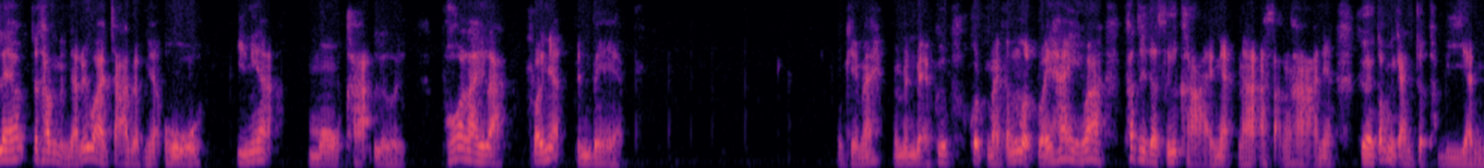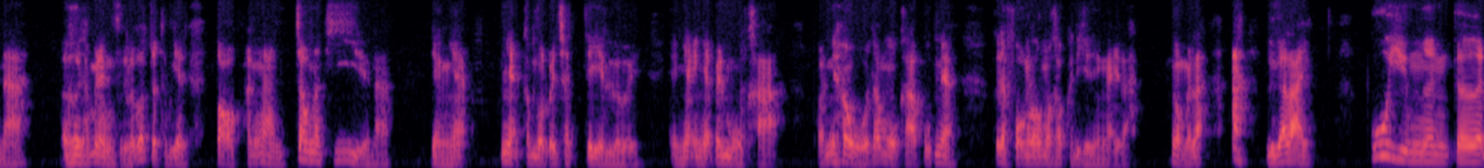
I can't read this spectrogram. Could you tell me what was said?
แล้วจะทำสัญญาด้วยวาจาแบบเนี้ยโอ้โหอีเนี้ยโมฆะเลย เพราะอะไรล่ะ เพราะเนี้ยเป็นแบบโอเคไหมมันเป็นแบบคือกฎหมายกำหนดไว้ให้ว่า ถ้าเธอจะซื้อขายเนี่ยนะอสังหาเนี่ยเธอต้องมีการจดทะเบียนนะเออทำเป็นหนังสือแล้วก็จดทะเบียนต่อพนักงานเจ้าหน้าที่นะอย่างเงี้ยเนี่ยกำหนดไว้ชัดเจนเลย อย่างเงี้ยอย่างเงี้ยเป็นโมฆะเพราะเนี่ยโอ้โหถ้าโมฆะปุ๊บเนี่ยก็จะฟ้องร้องมาครับคดีกันยังไงล่ะ นึกออกไหมล่ะอะหรืออะไร กู้ยืมเงินเกิน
